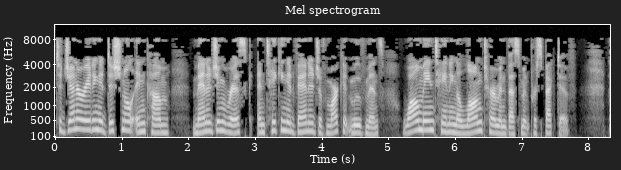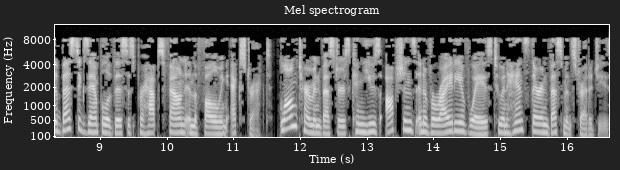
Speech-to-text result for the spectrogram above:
to generating additional income, managing risk, and taking advantage of market movements while maintaining a long term investment perspective. The best example of this is perhaps found in the following extract. Long term investors can use options in a variety of ways to enhance their investment strategies.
